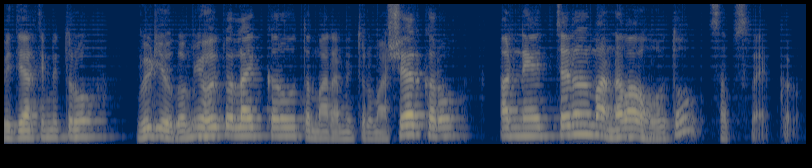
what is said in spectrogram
વિદ્યાર્થી મિત્રો, વીડિયો ગમ્યો હોય તો લાઇક કરો, તમારા મિત્રોમાં શેર કરો અને ચેનલમાં નવા હો તો સબસ્ક્રાઈબ કરો.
